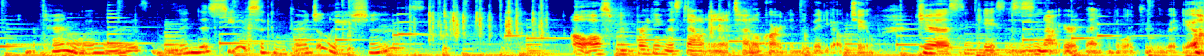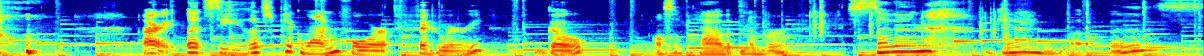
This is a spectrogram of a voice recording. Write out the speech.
Number 10 was Linda C. So, congratulations. I'll also be breaking this down in a title card in the video too, just in case this is not your thing to look through the video. Alright, let's see. Let's pick one for February. Go. Also have number seven. Again, was...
